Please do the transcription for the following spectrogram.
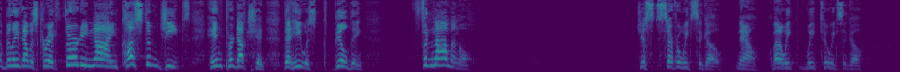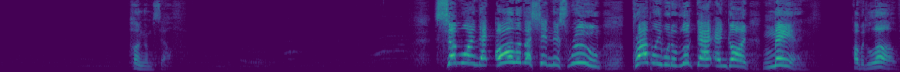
I believe that was correct, 39 custom Jeeps in production that he was building. Phenomenal. Just several weeks ago now, about a week, week, two weeks ago hung himself. Someone that all of us in this room probably would have looked at and gone, man, I would love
